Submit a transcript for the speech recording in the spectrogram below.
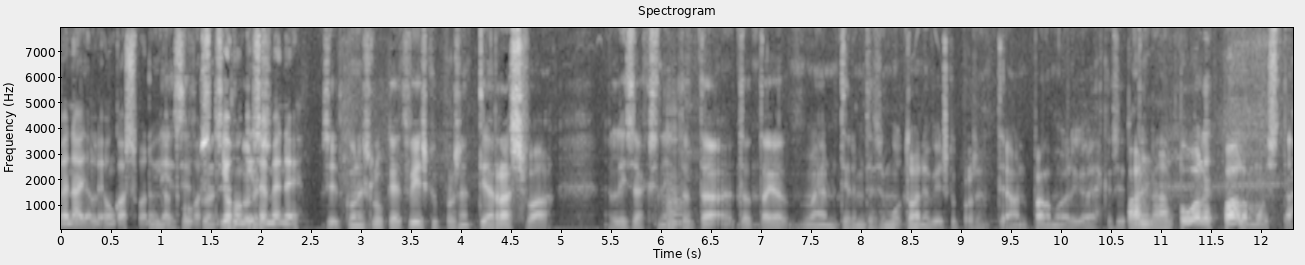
Venäjälle on kasvanut Niin, niin, sit kun- jatkuvasti. sit Johonkin kun se ne- menee. Sitten kun lukee, että 50 prosenttia rasvaa lisäksi, niin mm. tota, tota, ja mä en tiedä mitä se toinen 50 prosenttia on, palmuöljyä ehkä sitten. Pannaan puolet palmuista.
